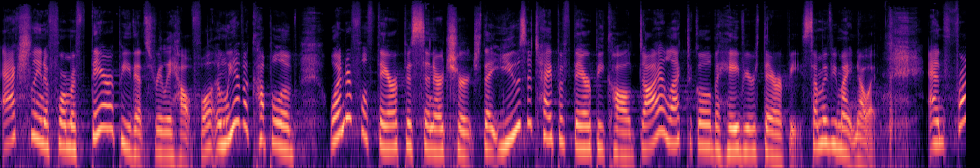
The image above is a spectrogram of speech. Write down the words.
actually in a form of therapy that's really helpful. And we have a couple of wonderful therapists in our church that use a type of therapy called dialectical behavior therapy. Some of you might know it. And from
